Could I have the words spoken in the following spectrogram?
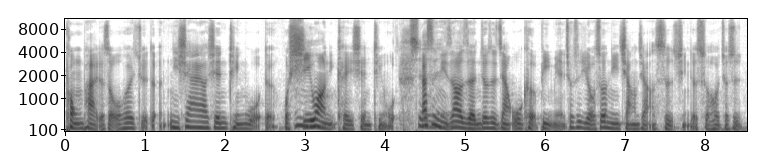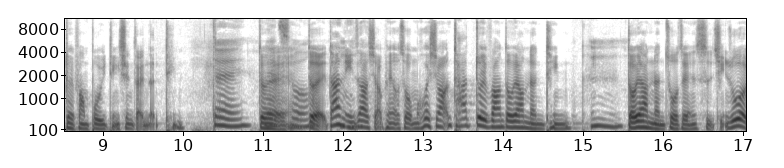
澎湃的时候，我会觉得你现在要先听我的，我希望你可以先听我。但是你。知道，人就是这样，无可避免，就是有时候你讲讲事情的时候，就是对方不一定现在能听。对对对，当然你知道，小朋友说我们会希望他对方都要能听，嗯，都要能做这件事情。如果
